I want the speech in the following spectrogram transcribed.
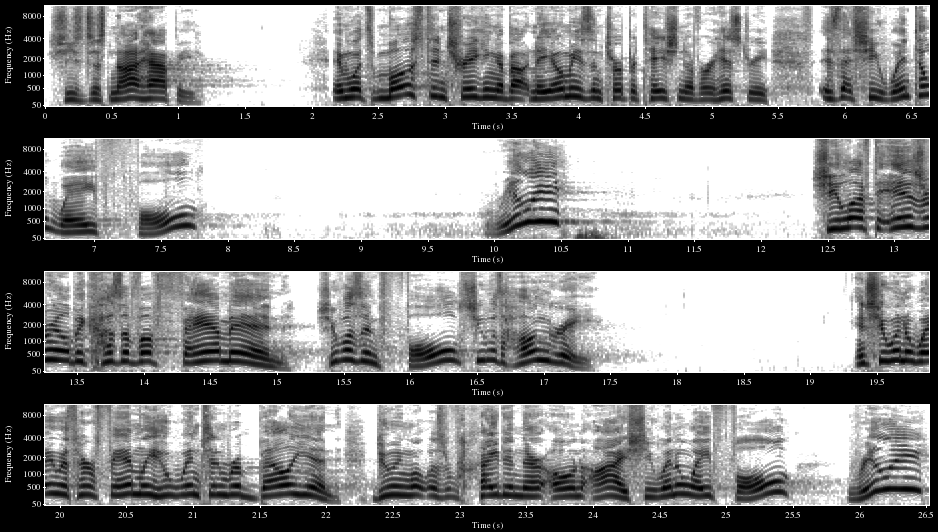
She's just not happy. And what's most intriguing about Naomi's interpretation of her history is that she went away full? Really? She left Israel because of a famine. She wasn't full, she was hungry. And she went away with her family who went in rebellion, doing what was right in their own eyes. She went away full? Really?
